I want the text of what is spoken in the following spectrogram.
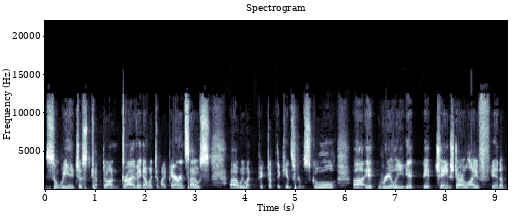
So we just kept on driving. I went to my parents' house. Uh, we went and picked up the kids from school. Uh, it really it it changed our life in a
